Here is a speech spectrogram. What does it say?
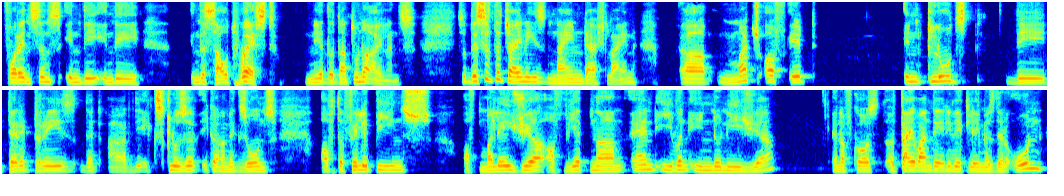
For instance, in the in the in the southwest near the Natuna Islands. So this is the Chinese nine dash line. Uh, much of it includes the territories that are the exclusive economic zones of the Philippines, of Malaysia, of Vietnam, and even Indonesia. And of course, uh, Taiwan, they anyway claim as their own.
